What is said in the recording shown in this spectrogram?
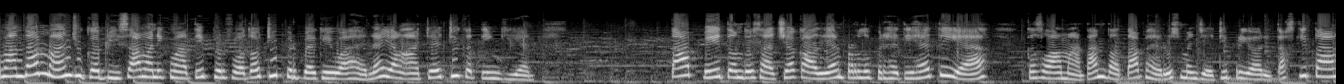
Teman-teman juga bisa menikmati berfoto di berbagai wahana yang ada di ketinggian. Tapi tentu saja kalian perlu berhati-hati ya. Keselamatan tetap harus menjadi prioritas kita.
